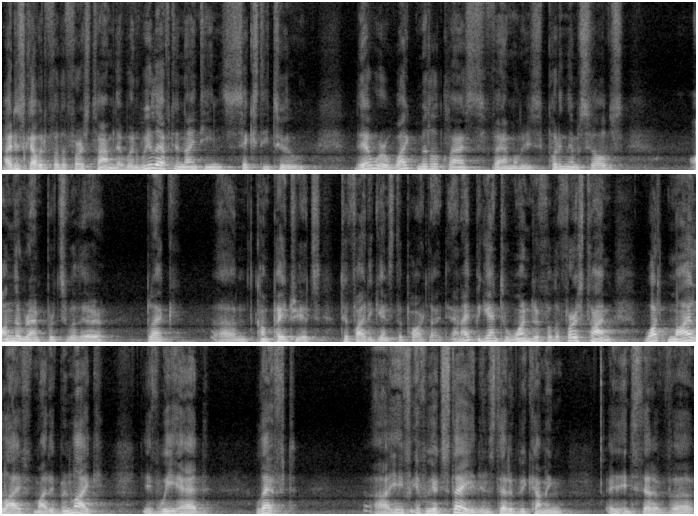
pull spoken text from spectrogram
I discovered for the first time that when we left in 1962, there were white middle class families putting themselves on the ramparts with their black um, compatriots to fight against apartheid. And I began to wonder for the first time what my life might have been like if we had left, uh, if, if we had stayed instead of becoming, instead of, uh,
